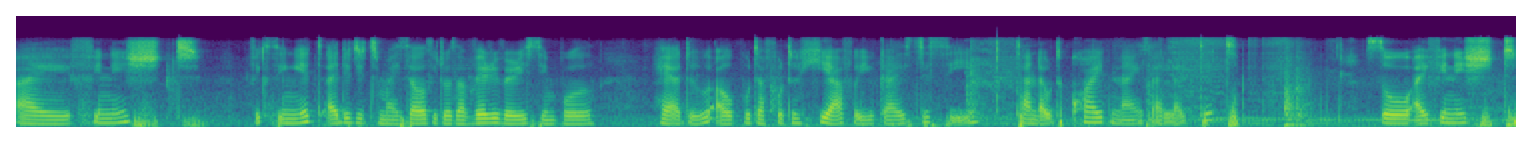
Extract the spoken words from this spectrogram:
I finished fixing it. I did it myself. It was a very, very simple hairdo. I'll put a photo here for you guys to see. Turned out quite nice. I liked it. So I finished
